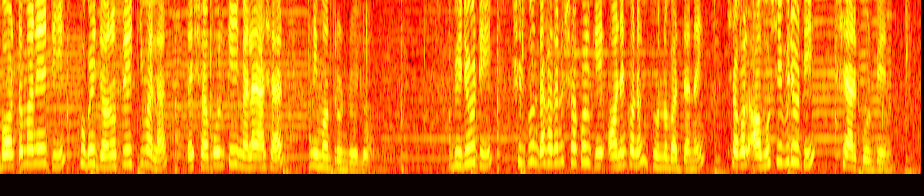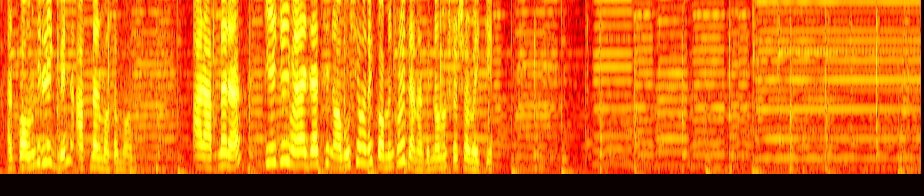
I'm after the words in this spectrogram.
বর্তমানে এটি খুবই জনপ্রিয় একটি মেলা, তাই সকলকে এই মেলায় আসার নিমন্ত্রণ রইল। ভিডিওটি শেষ দেখার জন্য সকলকে অনেক অনেক ধন্যবাদ জানাই। সকল অবশ্যই ভিডিওটি শেয়ার করবেন। আর কমেন্টে লিখবেন আপনার মতামত। আর আপনারা কে কে মেলায় যাচ্ছেন অবশ্যই আমাদের কমেন্ট করে জানাবেন। নমস্কার সবাইকে।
